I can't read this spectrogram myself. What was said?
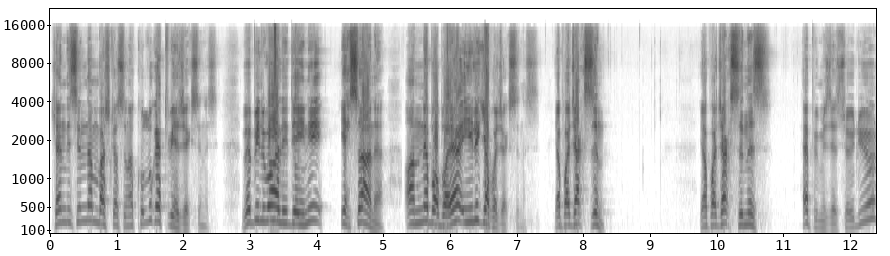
Kendisinden başkasına kulluk etmeyeceksiniz. Ve bil valideyni ihsane. Anne babaya iyilik yapacaksınız. Yapacaksın. Yapacaksınız. Hepimize söylüyor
